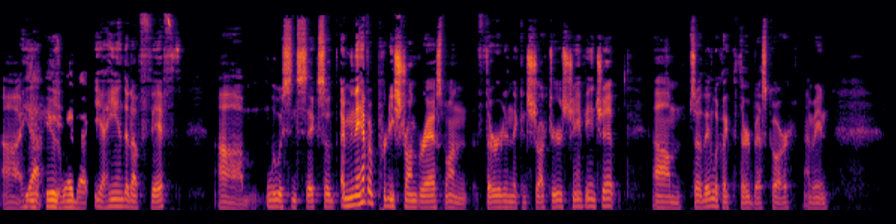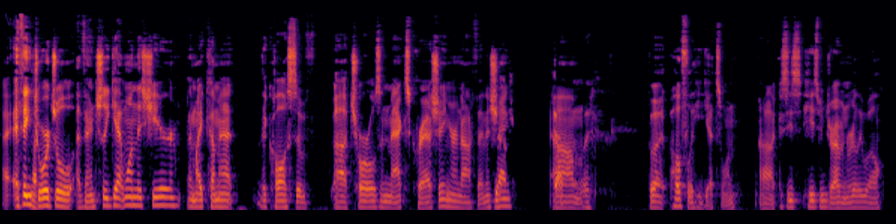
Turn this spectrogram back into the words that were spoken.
Uh, yeah, he was way back. Yeah, he ended up fifth. Um, Lewis in sixth. So I mean, they have a pretty strong grasp on third in the constructors championship. Um, so they look like the third best car. I mean, I think George will eventually get one this year. It might come at the cost of uh, Charles and Max crashing or not finishing. Yeah, um, but hopefully he gets one because uh, he's he's been driving really well.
